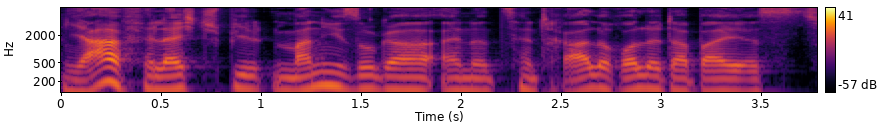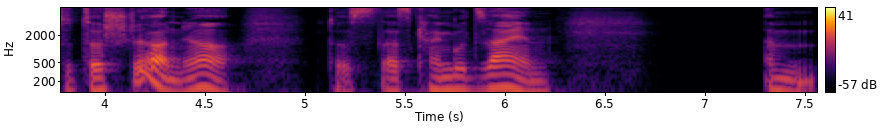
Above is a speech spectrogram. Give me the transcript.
Ja, vielleicht spielt Money sogar eine zentrale Rolle dabei, es zu zerstören, ja. Das, das kann gut sein. Ähm,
